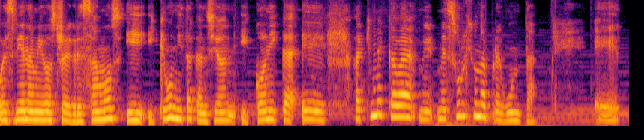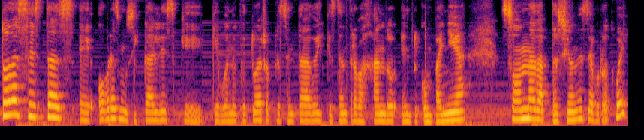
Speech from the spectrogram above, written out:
Pues bien amigos, regresamos y, qué bonita canción icónica. Eh, aquí me acaba, me, surge una pregunta. Eh, todas estas eh, obras musicales que, bueno, que tú has representado y que están trabajando en tu compañía, ¿son adaptaciones de Broadway?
